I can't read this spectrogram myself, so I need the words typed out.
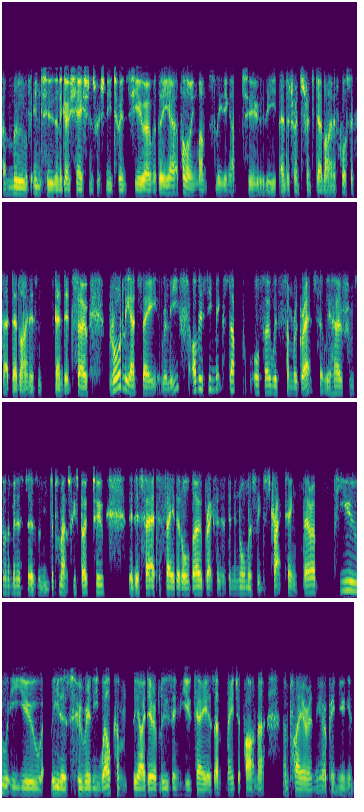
a move into the negotiations which need to ensue over the uh, following months leading up to the end of 2020 deadline, of course, if that deadline isn't extended. So, broadly, I'd say relief, obviously mixed up also with some regrets that we heard from some of the ministers and diplomats we spoke to. It is fair to say that although Brexit has been enormously distracting, there are few EU leaders who really welcome the idea of losing the UK as a major partner and player in the European Union.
